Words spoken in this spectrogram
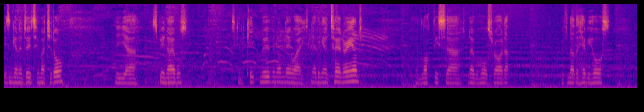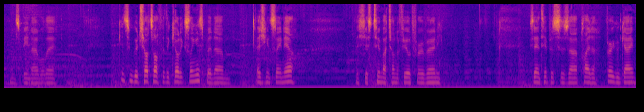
isn't going to do too much at all. The uh, Spear Nobles just going to keep moving on their way. Now they're going to turn around and lock this uh, Noble Horse right up with another heavy horse and Spear Noble there. Getting some good shots off with the Celtic Slingers, but um, as you can see now, it's just too much on the field for Arverni. Xanthippus has uh, played a very good game,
